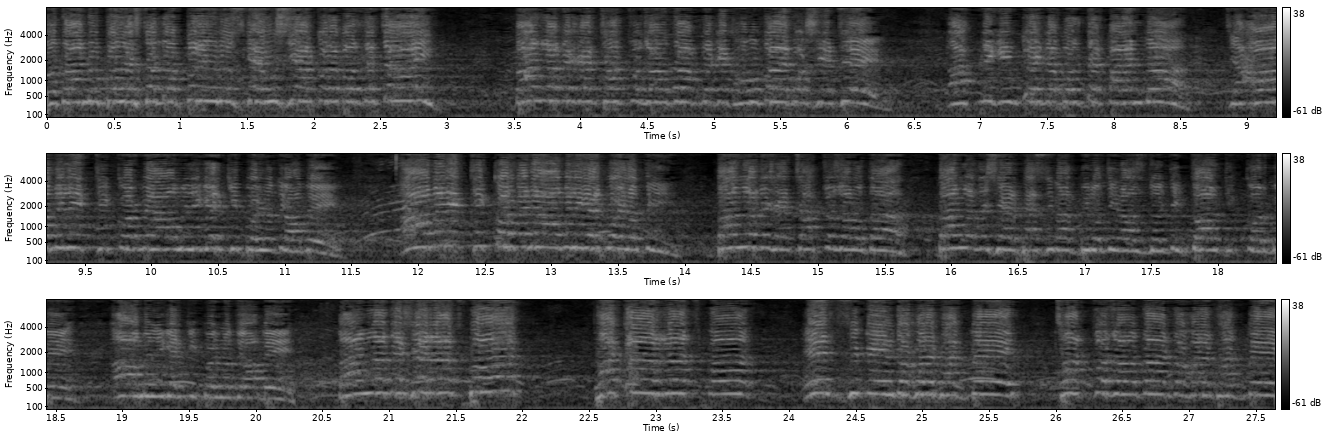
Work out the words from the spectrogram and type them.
প্রধান উপদেষ্টা ডক্টর ইউনুসকে হুঁশিয়ার করে বলতে চাই, বাংলাদেশের ছাত্র জনতা আপনাকে ক্ষমতায় বসিয়েছে। আপনি কিন্তু এটা বলতে পারেন না যে আওয়ামী লীগ ঠিক করবে, আওয়ামী লীগের কি পরিণতি হবে? আওয়ামী লীগ ঠিক করবে না আওয়ামী লীগের পরিণতি? বাংলাদেশের ছাত্র জনতা, বাংলাদেশের ফ্যাসিবাদ বিরোধী রাজনৈতিক দল ঠিক করবে, আওয়ামী লীগের কি পরিণতি হবে বাংলাদেশের রাজপথ ঢাকার রাজপথ এনসিপির দখলে থাকবে ছাত্র জনতার দখলে থাকবে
